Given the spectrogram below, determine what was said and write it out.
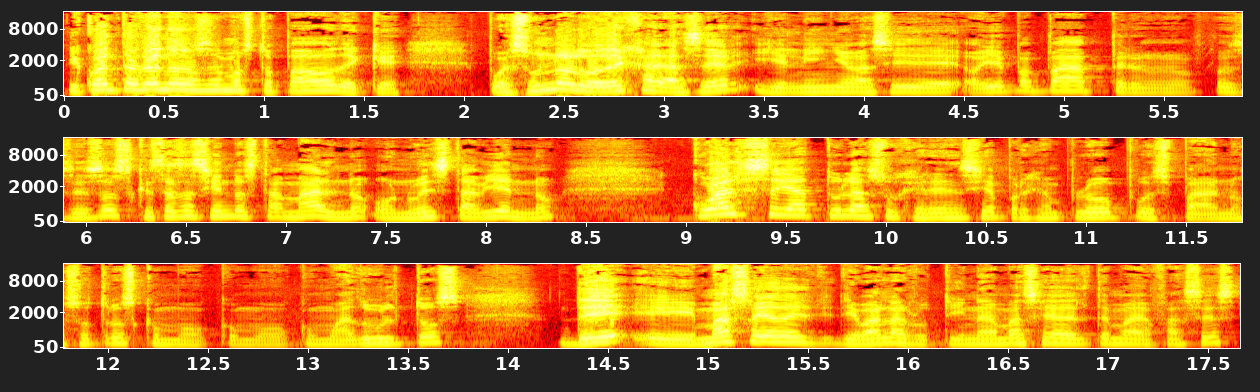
Y cuántas veces nos hemos topado de que, pues, uno lo deja de hacer y el niño así de, oye, papá, pero, pues, eso que estás haciendo está mal, ¿no? O no está bien, ¿no? ¿Cuál sería tú la sugerencia, por ejemplo, pues para nosotros como, como, como adultos, de, eh, más allá de llevar la rutina, más allá del tema de fases,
